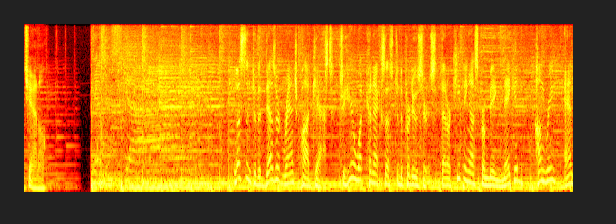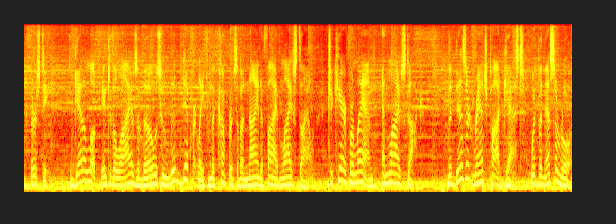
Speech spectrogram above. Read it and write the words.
Channel. Listen to the Desert Ranch podcast to hear what connects us to the producers that are keeping us from being naked, hungry, and thirsty. Get a look into the lives of those who live differently from the comforts of a 9 to 5 lifestyle to care for land and livestock. The Desert Ranch Podcast with Vanessa Rohr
